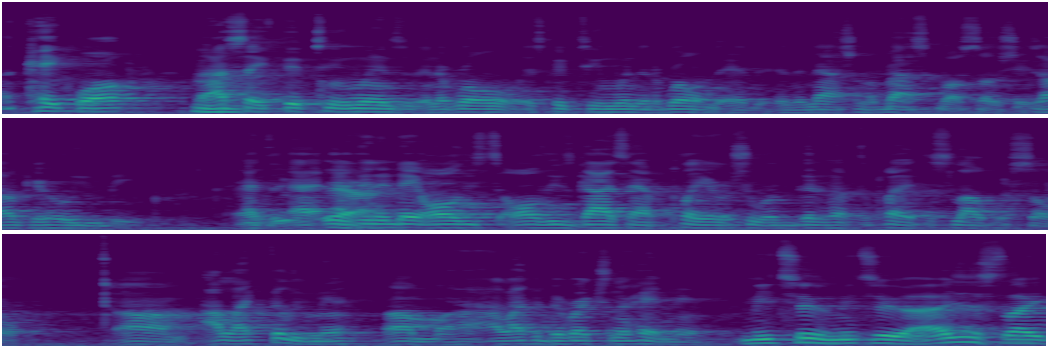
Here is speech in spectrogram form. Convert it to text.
a cakewalk. But I say 15 wins in a row is 15 wins in a row in the, in the National Basketball Association. I don't care who you beat. At the, at, at the end of the day, all these all these guys have players who are good enough to play at this level. So um, I like Philly, man. Um, I like the direction they're heading in. Me too, me too. I just like,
